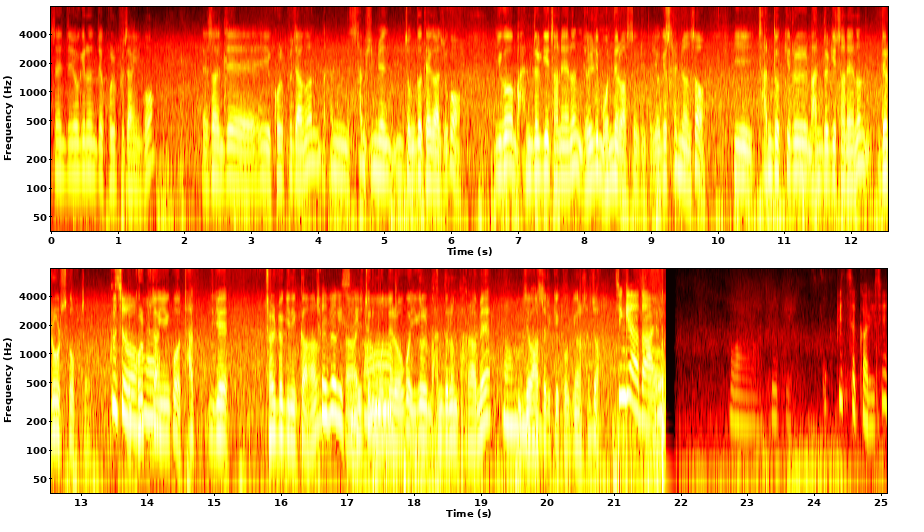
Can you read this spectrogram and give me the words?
그래서 이제 여기는 이제 골프장이고. 그래서 이제 이 골프장은 한 30년 정도 돼가지고 이거 만들기 전에는 열리 못 내려왔어 우리도 여기 살면서 이 잔도길을 만들기 전에는 내려올 수가 없죠. 그죠. 이 골프장이고 다 이게 절벽이니까 어. 절벽이 어, 있으니까. 이쪽으로 못 내려오고 이걸 만드는 바람에 어. 이제 와서 이렇게 구경을 하죠. 신기하다. 어. 꽃빛 색깔이지?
